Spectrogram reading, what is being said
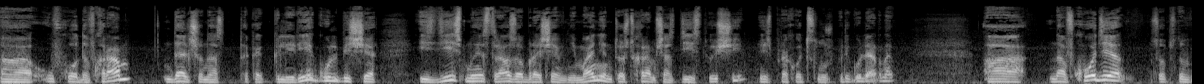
э, у входа в храм. Дальше у нас такая галерея, гульбище. И здесь мы сразу обращаем внимание на то, что храм сейчас действующий. Здесь проходит служба регулярно. А на входе, собственно,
